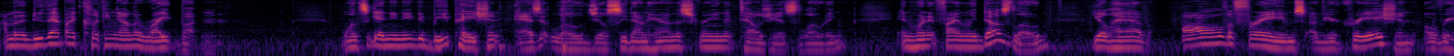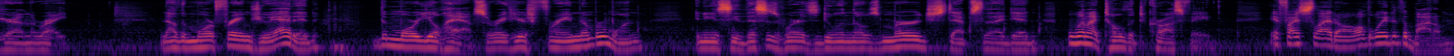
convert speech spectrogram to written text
I'm going to do that by clicking on the right button. Once again, you need to be patient as it loads. You'll see down here on the screen it tells you it's loading. And when it finally does load, you'll have all the frames of your creation over here on the right. Now the more frames you added, the more you'll have. So right here's frame number one. And you can see this is where it's doing those merge steps that I did when I told it to crossfade. If I slide all the way to the bottom,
